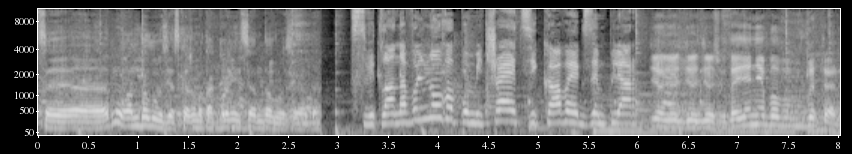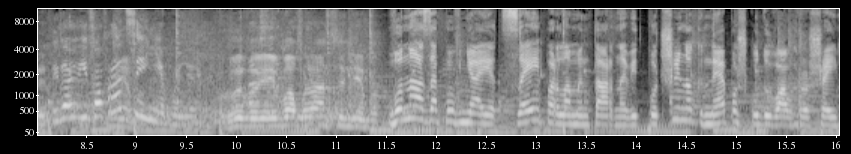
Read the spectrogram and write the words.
це ну Андалузія, скажімо так, провінція Андалузія. Да. Світлана Вольнова помічає цікавий екземпляр. Девочка, да я не був в Італії. И во- и во Франции не были? Ви б і во Франції не був. Вона запевняє, цей парламентар на відпочинок не пошкодував грошей.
